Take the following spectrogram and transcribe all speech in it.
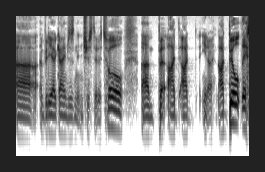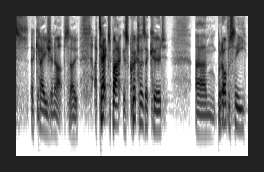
uh, and video games isn't interested at all. Um, but I, I, you know, I built this occasion up. So I text back as quickly as I could. Um, but obviously,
